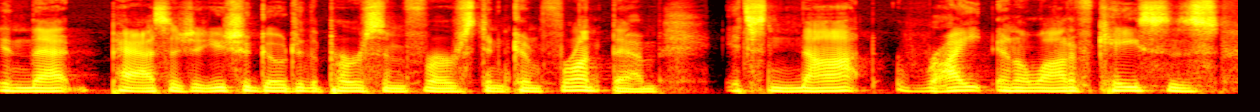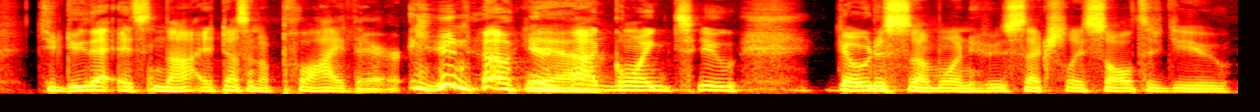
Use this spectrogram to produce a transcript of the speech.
in that passage that you should go to the person first and confront them. It's not right in a lot of cases to do that. It's not, it doesn't apply there. You know, you're Yeah. not going to go to someone who sexually assaulted you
